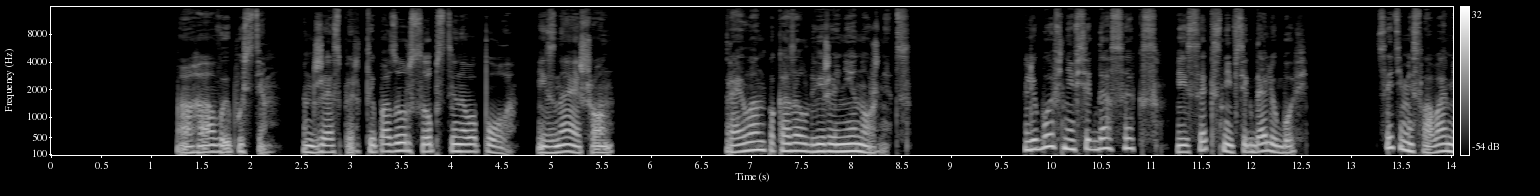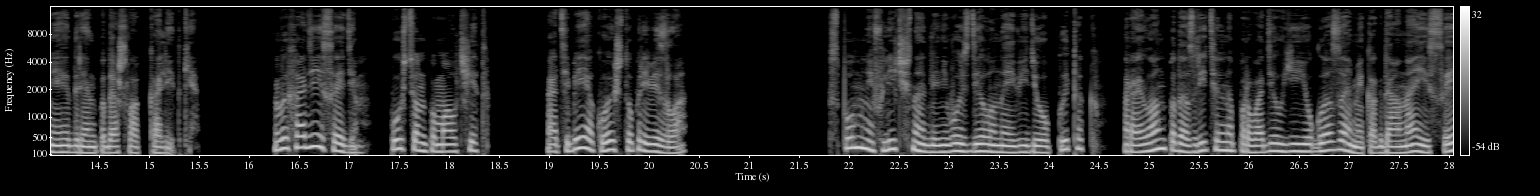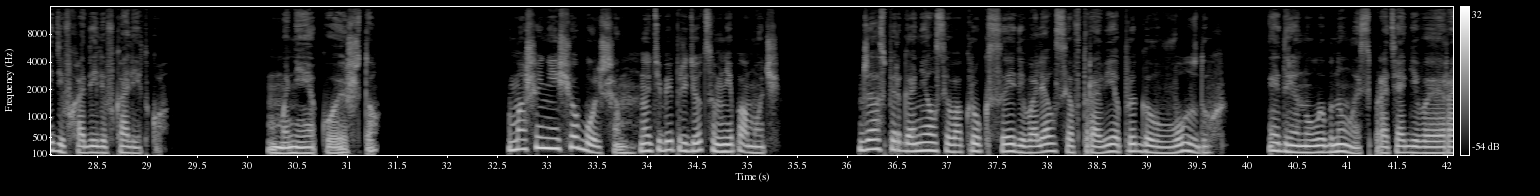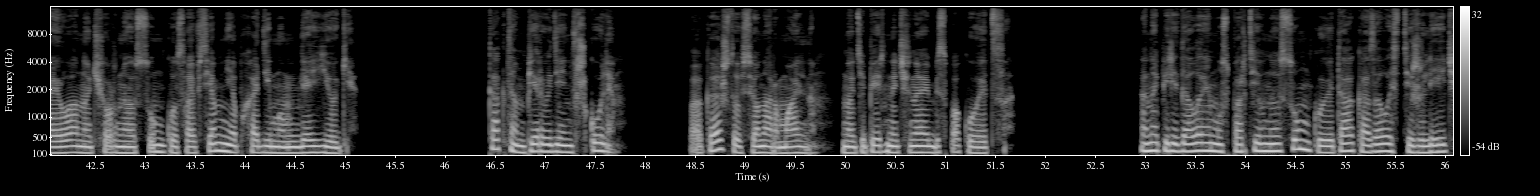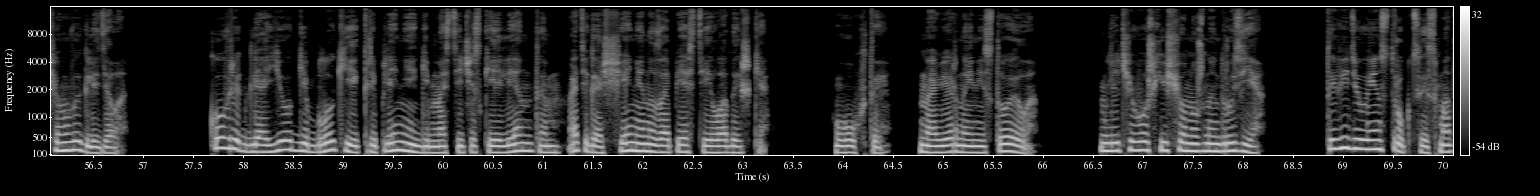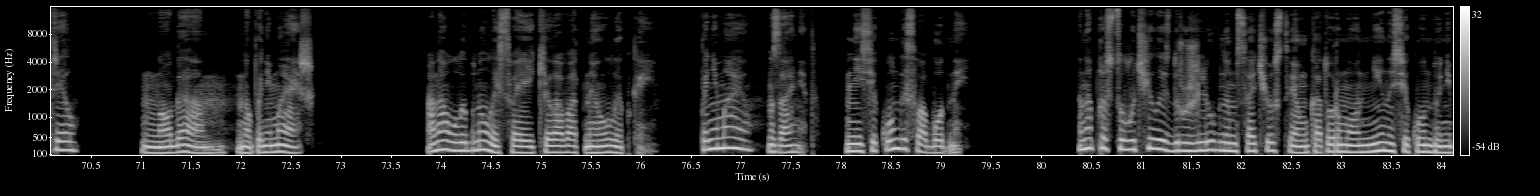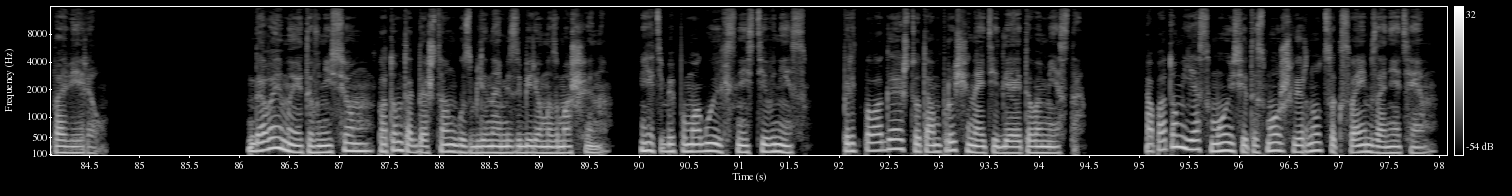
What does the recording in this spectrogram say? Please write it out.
«Ага, выпустим. Джеспер, ты позор собственного пола. И знаешь, он...» Райлан показал движение ножниц. Любовь не всегда секс, и секс не всегда любовь. С этими словами Эдриан подошла к калитке. «Выходи с Эдим, пусть он помолчит. А тебе я кое-что привезла». Вспомнив лично для него сделанное видео пыток, Райлан подозрительно проводил ее глазами, когда она и Сэдди входили в калитку. «Мне кое-что?» В машине еще больше, но тебе придется мне помочь. Джаспер гонялся вокруг Сэдди, валялся в траве, прыгал в воздух. Эдриан улыбнулась, протягивая Райлану черную сумку со всем необходимым для йоги. «Как там первый день в школе?» «Пока что все нормально, но теперь начинаю беспокоиться». Она передала ему спортивную сумку, и та оказалась тяжелее, чем выглядела. Коврик для йоги, блоки и крепления гимнастические ленты, отягощения на запястье и лодыжке. Ух ты, наверное, не стоило. Для чего ж еще нужны друзья? Ты видеоинструкции смотрел? Ну да, но понимаешь. Она улыбнулась своей киловаттной улыбкой. Понимаю, занят. Ни секунды свободной. Она просто лучилась дружелюбным сочувствием, которому он ни на секунду не поверил. «Давай мы это внесем, потом тогда штангу с блинами заберем из машины. Я тебе помогу их снести вниз, предполагая, что там проще найти для этого место. А потом я смоюсь, и ты сможешь вернуться к своим занятиям».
